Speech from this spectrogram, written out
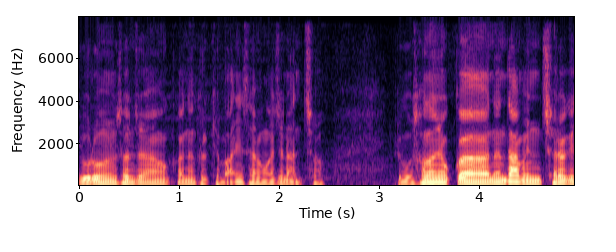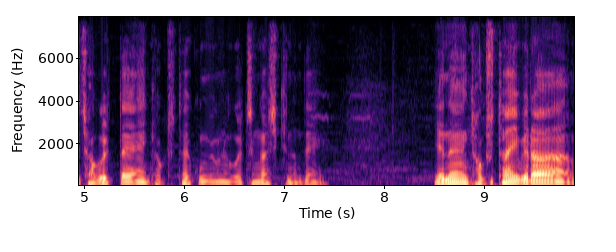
요런 선정 효과는 그렇게 많이 사용하지는 않죠. 그리고 선언 효과는 남은 체력이 적을 때 격투 타입 공격력을 증가시키는데 얘는 격투 타입이라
